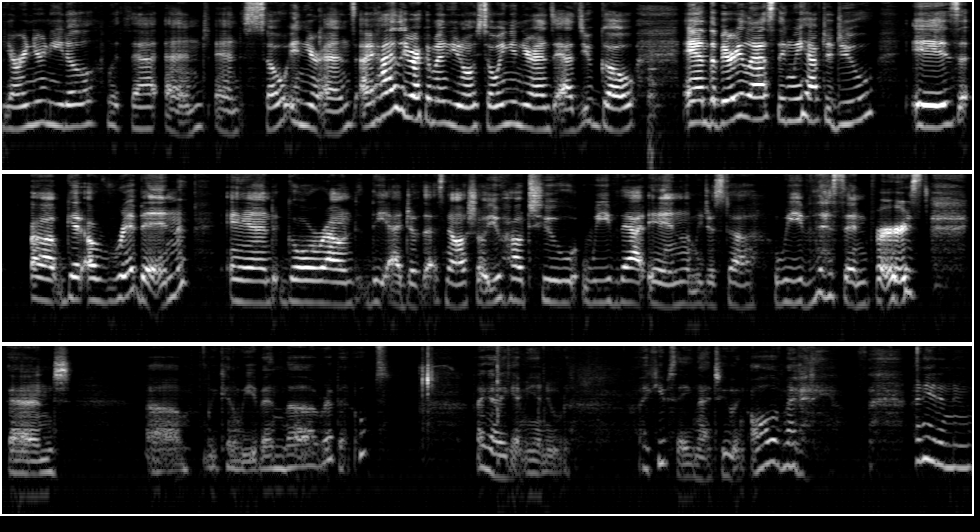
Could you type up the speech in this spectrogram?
yarn your needle with that end and sew in your ends. I highly recommend, you know, sewing in your ends as you go. And the very last thing we have to do is uh, get a ribbon and go around the edge of this. Now I'll show you how to weave that in. Let me just uh, weave this in first and um, we can weave in the ribbon. Oops. I gotta get me a new I keep saying that too in all of my videos. I need a new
